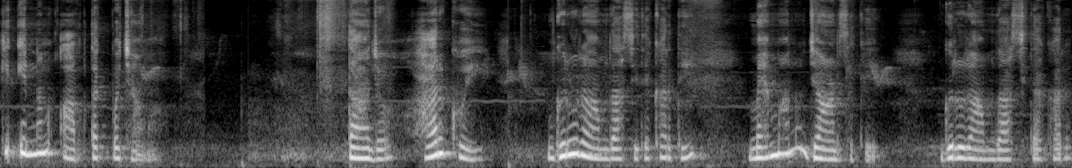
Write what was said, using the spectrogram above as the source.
ਕਿ ਇਹਨਾਂ ਨੂੰ ਆਪ ਤੱਕ ਪਹੁੰਚਾਵਾਂ। ਤਾਂ ਜੋ ਹਰ ਕੋਈ ਗੁਰੂ ਰਾਮਦਾਸ ਜੀ ਦੇ ਘਰ ਦੀ ਮਹਿਮਾ ਨੂੰ ਜਾਣ ਸਕੇ। ਗੁਰੂ ਰਾਮਦਾਸ ਜੀ ਦਾ ਘਰ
